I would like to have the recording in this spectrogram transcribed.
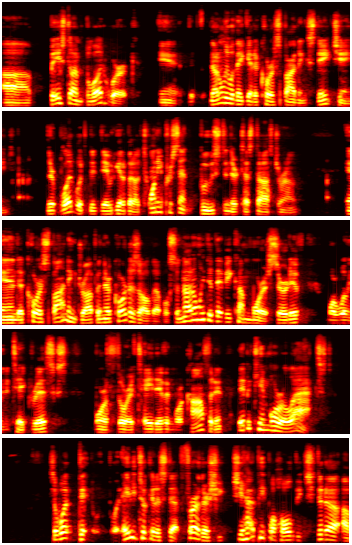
uh, based on blood work, and not only would they get a corresponding state change, their blood would they would get about a twenty percent boost in their testosterone and a corresponding drop in their cortisol level. So not only did they become more assertive, more willing to take risks, more authoritative and more confident, they became more relaxed. So what, what Amy took it a step further. She she had people hold. She did a, a,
